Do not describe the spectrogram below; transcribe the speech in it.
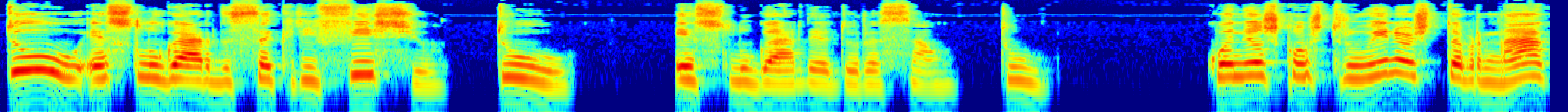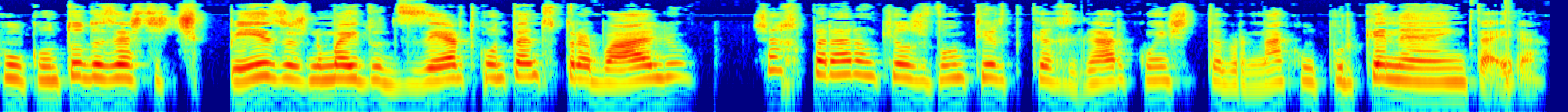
Tu, esse lugar de sacrifício. Tu, esse lugar de adoração. Tu. Quando eles construíram este tabernáculo com todas estas despesas no meio do deserto, com tanto trabalho, já repararam que eles vão ter de carregar com este tabernáculo por Canaã inteira?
